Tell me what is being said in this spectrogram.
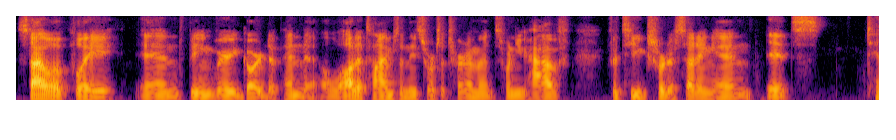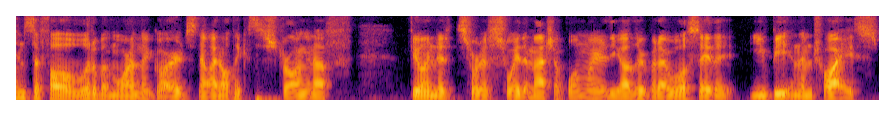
style of play and being very guard dependent, a lot of times in these sorts of tournaments, when you have fatigue sort of setting in, it tends to fall a little bit more on the guards. Now, I don't think it's a strong enough feeling to sort of sway the matchup one way or the other, but I will say that you've beaten them twice.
